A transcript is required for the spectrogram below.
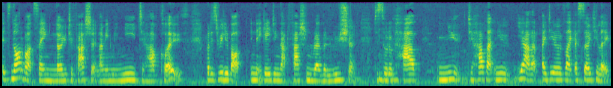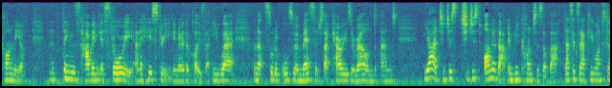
it's not about saying no to fashion. I mean, we need to have clothes, but it's really about engaging that fashion revolution to sort of have new to have that new yeah that idea of like a circular economy of uh, things having a story and a history. You know, the clothes that you wear, and that's sort of also a message that carries around and. Yeah, to just to just honor that and be conscious of that. That's exactly wanted to,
